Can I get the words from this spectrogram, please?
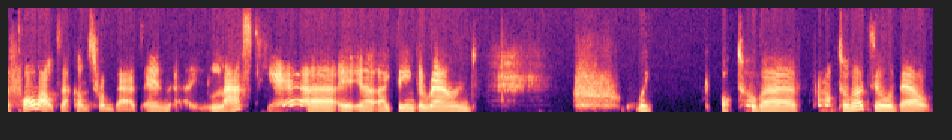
the fallout that comes from that. And uh, last year, uh, I, uh, I think around like October, from October till about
